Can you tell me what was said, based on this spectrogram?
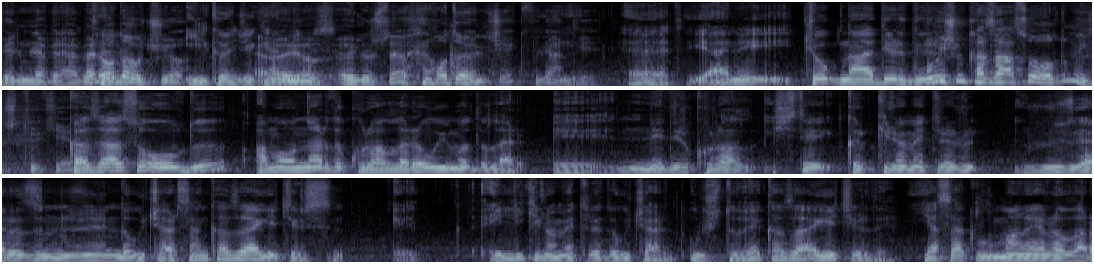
Benimle beraber o Tabii. da uçuyor. İlk önce kendimiz. ölürse o da ölecek filan diye. Evet yani çok nadirdir. Bu işin kazası oldu mu hiç Türkiye'de? Kazası oldu ama onlar da kurallara uymadılar. Ee, nedir kural? İşte 40 kilometre rü- rüzgar hızının üzerinde uçarsan kaza geçirirsin. Ee, 50 kilometrede uçar, uçtu ve kaza geçirdi. Yasaklı manevralar,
